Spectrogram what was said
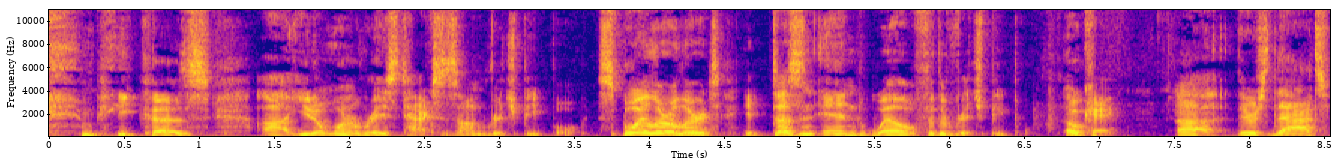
because uh, you don't want to raise taxes on rich people. Spoiler alert, it doesn't end well for the rich people. Okay, uh, there's that.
